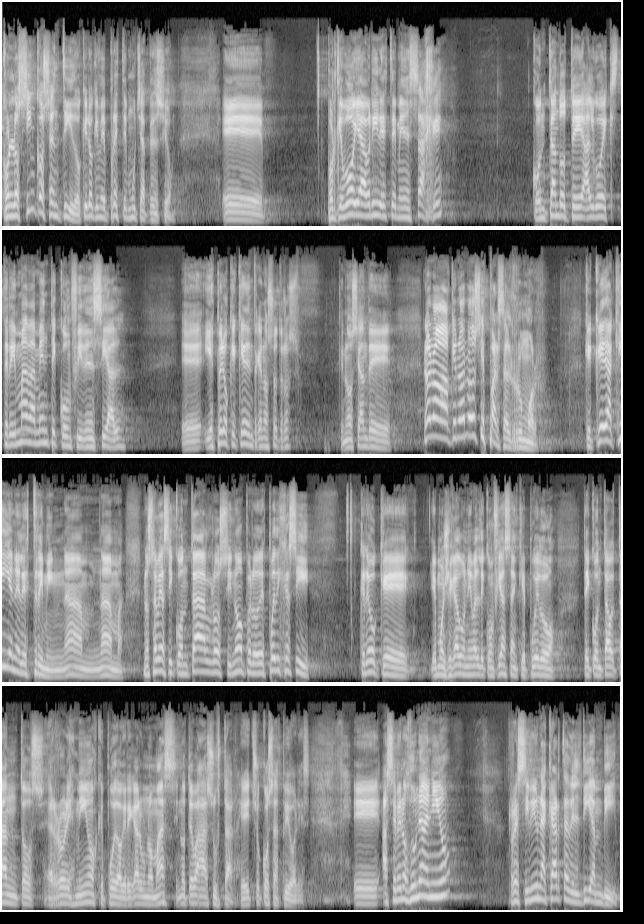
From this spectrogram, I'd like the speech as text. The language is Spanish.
Con los cinco sentidos. Quiero que me presten mucha atención. Eh, porque voy a abrir este mensaje contándote algo extremadamente confidencial eh, y espero que quede entre nosotros, que no sean de... No, no, que no, se esparza el rumor, que quede aquí en el streaming, nada más. No sabía si contarlo, si no, pero después dije sí, creo que hemos llegado a un nivel de confianza en que puedo, te he contado tantos errores míos que puedo agregar uno más no te vas a asustar, he hecho cosas peores. Eh, hace menos de un año recibí una carta del DMV.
